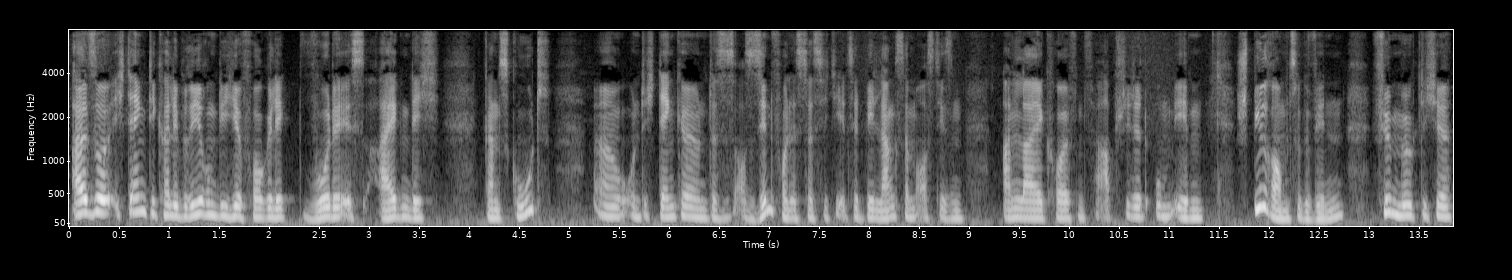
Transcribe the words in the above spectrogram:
Also ich denke, die Kalibrierung, die hier vorgelegt wurde, ist eigentlich ganz gut. Äh, und ich denke, dass es auch sinnvoll ist, dass sich die EZB langsam aus diesen Anleihekäufen verabschiedet, um eben Spielraum zu gewinnen für mögliche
